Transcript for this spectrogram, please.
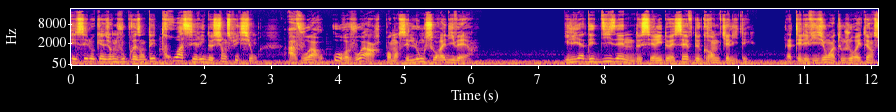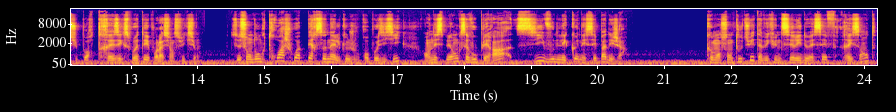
et c'est l'occasion de vous présenter trois séries de science-fiction à voir ou revoir pendant ces longues soirées d'hiver. Il y a des dizaines de séries de SF de grande qualité. La télévision a toujours été un support très exploité pour la science-fiction. Ce sont donc trois choix personnels que je vous propose ici, en espérant que ça vous plaira si vous ne les connaissez pas déjà. Commençons tout de suite avec une série de SF récente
